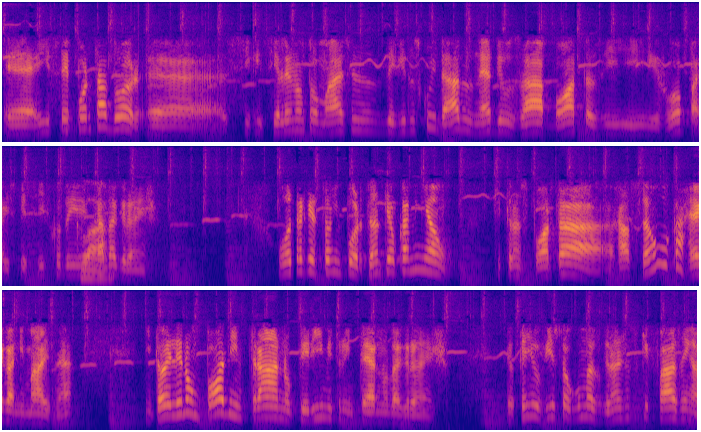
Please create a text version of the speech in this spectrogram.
é, e ser portador, é, se, se, ele não tomar esses devidos cuidados, né, de usar botas e, e roupa específica de claro. cada granja. Outra questão importante é o caminhão, que transporta ração ou carrega animais, né? Então ele não pode entrar no perímetro interno da granja. Eu tenho visto algumas granjas que fazem a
